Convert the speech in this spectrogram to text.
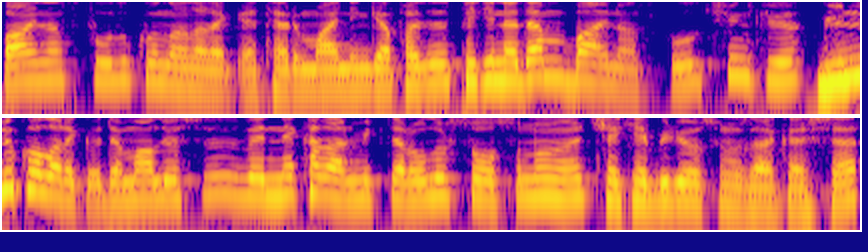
Binance Pool'u kullanarak Ethereum mining yapacağız. Peki neden Binance Pool? Çünkü günlük olarak ödeme alıyorsunuz ve ne kadar miktar olursa olsun onu çekebiliyorsunuz arkadaşlar.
